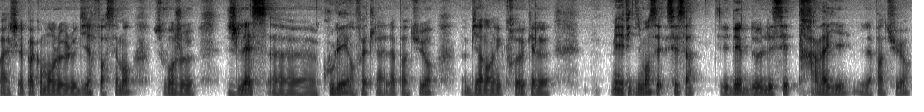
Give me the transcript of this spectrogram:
je, je sais pas comment le, dire forcément. Souvent, je, je laisse couler en fait la, peinture bien dans les creux. Mais effectivement, c'est ça. C'est l'idée de laisser travailler la peinture.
